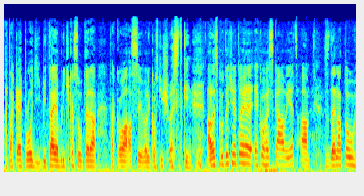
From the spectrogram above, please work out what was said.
a také plodí. Byť ta jablíčka jsou teda taková asi velikosti švestky. Ale skutečně to je jako hezká věc a zde na tou e,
